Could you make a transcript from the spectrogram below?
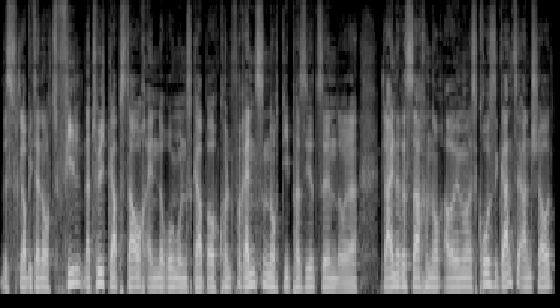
ist, glaube ich, dann auch zu viel. Natürlich gab es da auch Änderungen und es gab auch Konferenzen noch, die passiert sind oder kleinere Sachen noch. Aber wenn man das große Ganze anschaut,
